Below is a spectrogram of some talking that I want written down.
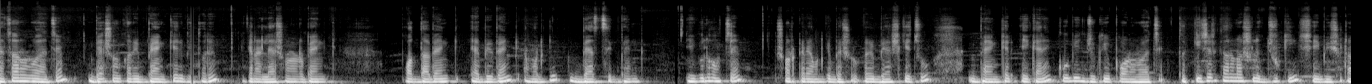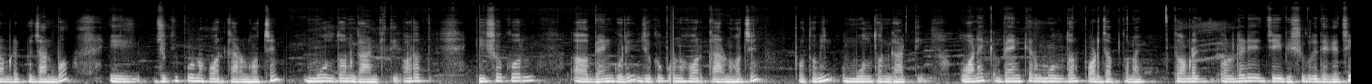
এছাড়াও রয়েছে বেসরকারি ব্যাংকের ভিতরে, এখানে national bank, Padma bank, AB bank, এমনকি বেসিক ব্যাংক। এগুলো হচ্ছে সরকারি এমনকি বেসরকারি বেশ কিছু ব্যাংকের এখানে খুবই ঝুঁকিপূর্ণ রয়েছে। তো কিসের কারণে আসলে ঝুঁকি? সেই বিষয়টা আমরা একটু জানব। এই ঝুঁকিপূর্ণ হওয়ার কারণ হচ্ছে মূলধন গান্টি অর্থাৎ এই সকল ব্যাংকগুলি ঝুঁকিপূর্ণ হওয়ার কারণ হচ্ছে প্রথমেই মূলধন ঘাটতি অনেক ব্যাংকের মূলধন পর্যাপ্ত নয়। তো আমরা অলরেডি যেই বিষয়গুলি দেখেছি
